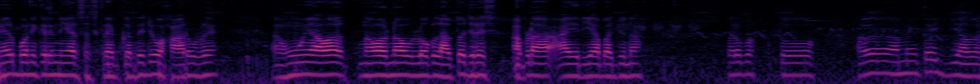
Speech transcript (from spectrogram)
મહેરબાની કરીને યાર સબસ્ક્રાઈબ કરી દેજો સારું રહે. હું આવા નવા નવા વ્લોગ લાવતો જ રહીશ આપણા આ એરિયા બાજુના. બરાબર? તો હવે અમે કઈ ગયા હવે?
